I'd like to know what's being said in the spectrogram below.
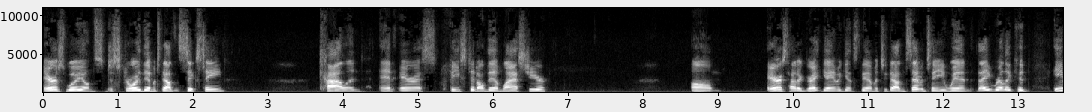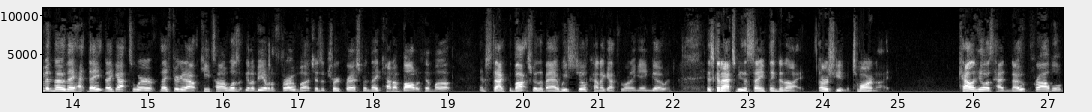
Aeris Williams destroyed them in 2016. Kylin and Aeris feasted on them last year. Um, Aeris had a great game against them in 2017 when they really could, even though they had, they they got to where they figured out Keaton wasn't going to be able to throw much as a true freshman. They kind of bottled him up and stacked the box really bad. We still kind of got the running game going. It's going to have to be the same thing tonight, or excuse me, tomorrow night. Kylin Hill has had no problem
